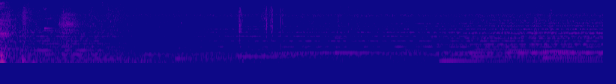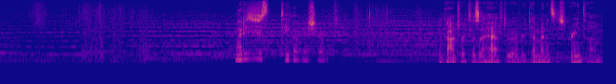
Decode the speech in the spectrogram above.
Here. Why did you just take off your shirt? My contract says I have to every 10 minutes of screen time.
